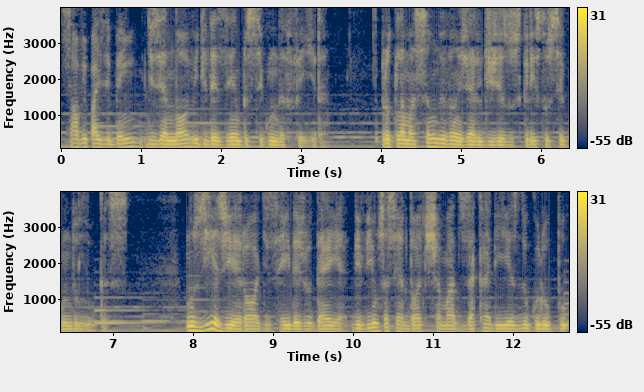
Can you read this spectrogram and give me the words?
Salve Paz e Bem, 19 de dezembro, segunda-feira. Proclamação do Evangelho de Jesus Cristo segundo Lucas. Nos dias de Herodes, rei da Judéia, vivia um sacerdote chamado Zacarias do grupo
